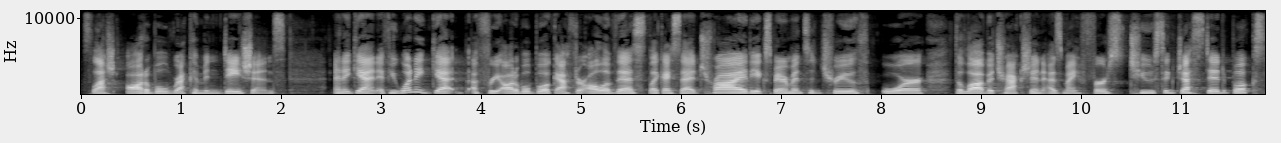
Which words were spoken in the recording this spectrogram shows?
slash audible recommendations. And again, if you want to get a free Audible book after all of this, like I said, try The Experiments in Truth or The Law of Attraction as my first two suggested books.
